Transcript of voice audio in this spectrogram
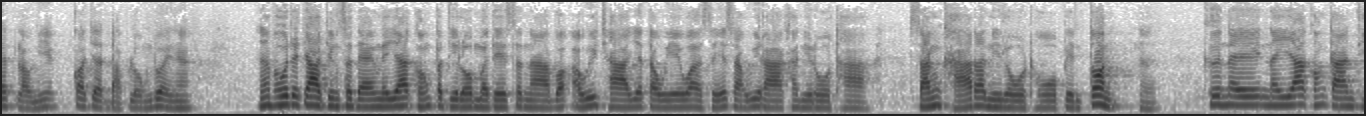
ล็ดเหล่านี้ก็จะดับลงด้วยนะ นะพระพุทธเจ้าจึงแสดงนัยยะของปฏิโลมเทศนาบอกอวิชชายเตฺวว อเสสวิราคนิโรธา สังขารนิโรโธ เป็นต้นนะคือในนัยยะของการเท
